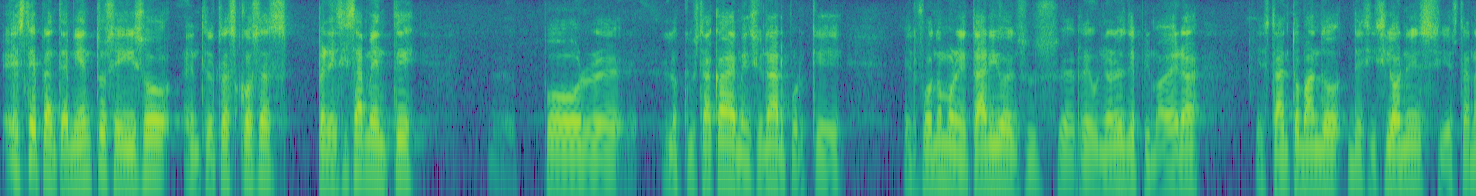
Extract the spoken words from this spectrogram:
Este planteamiento se hizo, entre otras cosas, precisamente por eh, lo que usted acaba de mencionar, porque el Fondo Monetario en sus eh, reuniones de primavera están tomando decisiones y están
